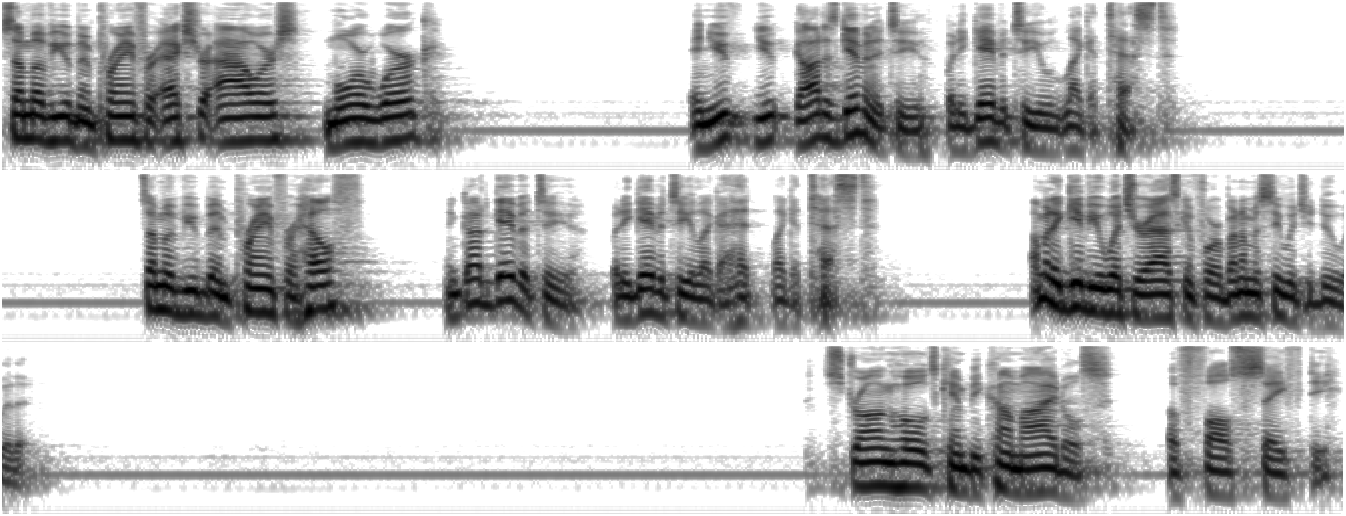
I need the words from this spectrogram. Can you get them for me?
Some of you have been praying for extra hours, more work, and you've, you, God has given it to you, but He gave it to you like a test. Some of you have been praying for health, and God gave it to you, but He gave it to you like a, like a test. I'm going to give you what you're asking for, but I'm going to see what you do with it. Strongholds can become idols of false safety.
